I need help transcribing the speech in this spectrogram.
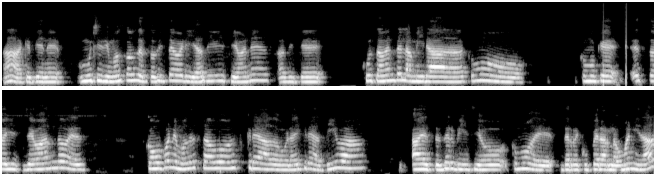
ah, que tiene muchísimos conceptos y teorías y visiones, así que justamente la mirada como, como que estoy llevando es cómo ponemos esta voz creadora y creativa a este servicio como de, de recuperar la humanidad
